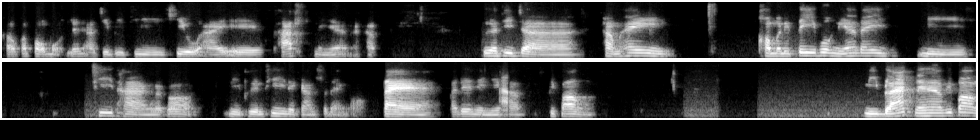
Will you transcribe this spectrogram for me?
เขาก็โปรโมทเรื่อง LGBTQIA+ อย่างเงี้ยนะครับ เพื่อที่จะทำให้ community พวกเนี้ยได้มีที่ทางแล้วก็มีพื้นที่ในการแสดงออก แต่ประเด็นอย่างนี้ครับ พี่ป้อง มี black นะฮะพี่ป้อง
